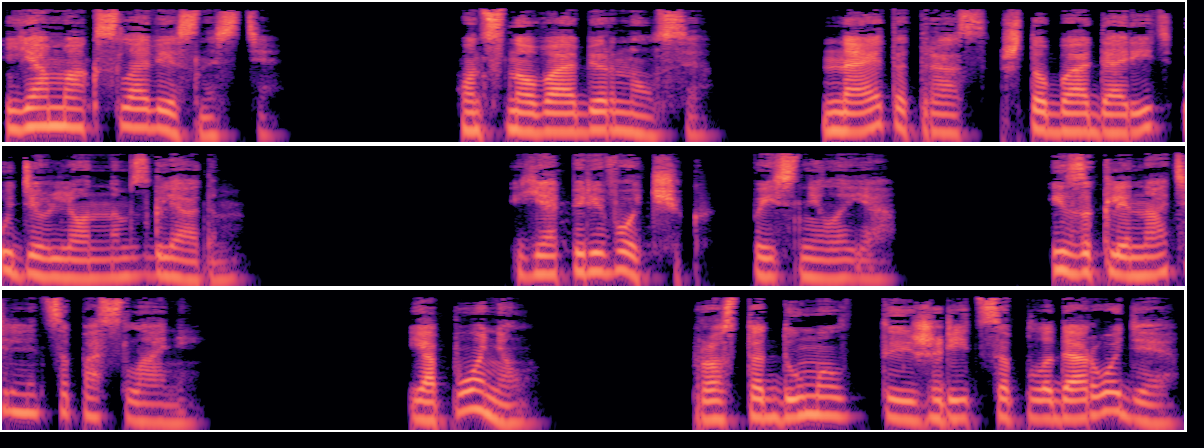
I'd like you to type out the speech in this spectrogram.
Я маг словесности. Он снова обернулся. На этот раз, чтобы одарить удивленным взглядом. «Я переводчик», — пояснила я, — «и заклинательница посланий. Я понял. Просто думал, ты жрица плодородия.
